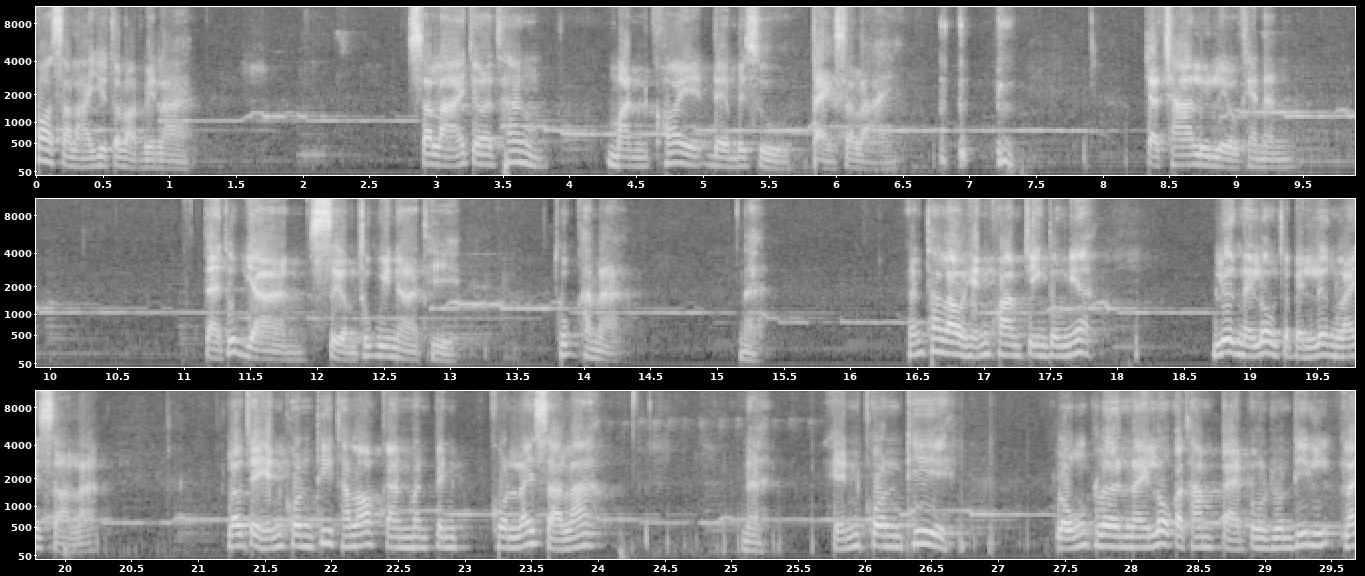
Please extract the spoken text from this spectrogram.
ก็สลายอยู่ตลอดเวลา สลายจนกระทั่งมันค่อยเดินไปสู่แตกสลาย จะช้าหรือเร็วแค่นั้น แต่ทุกอย่างเสื่อมทุกวินาที ทุกขณะนะนั้นถ้าเราเห็นความจริงตรงเนี้ย เรื่องในโลกจะเป็นเรื่องไร้สาระ เราจะเห็นคนที่ทะเลาะกันมันเป็นคนไร้สาระนะเห็นคนที่หลงเพลินในโลกธรรมแปดเป็นคนที่ไร้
